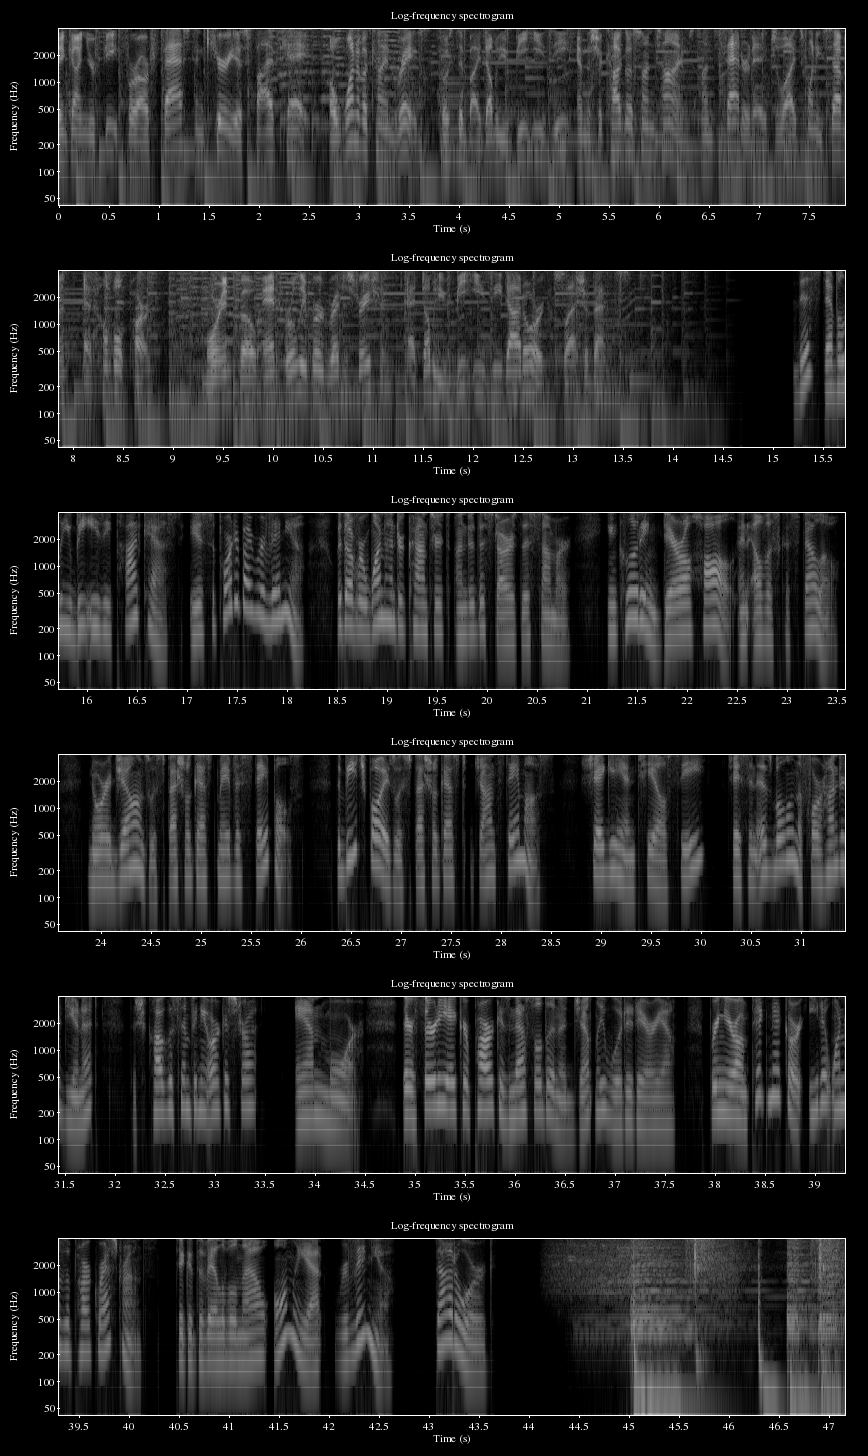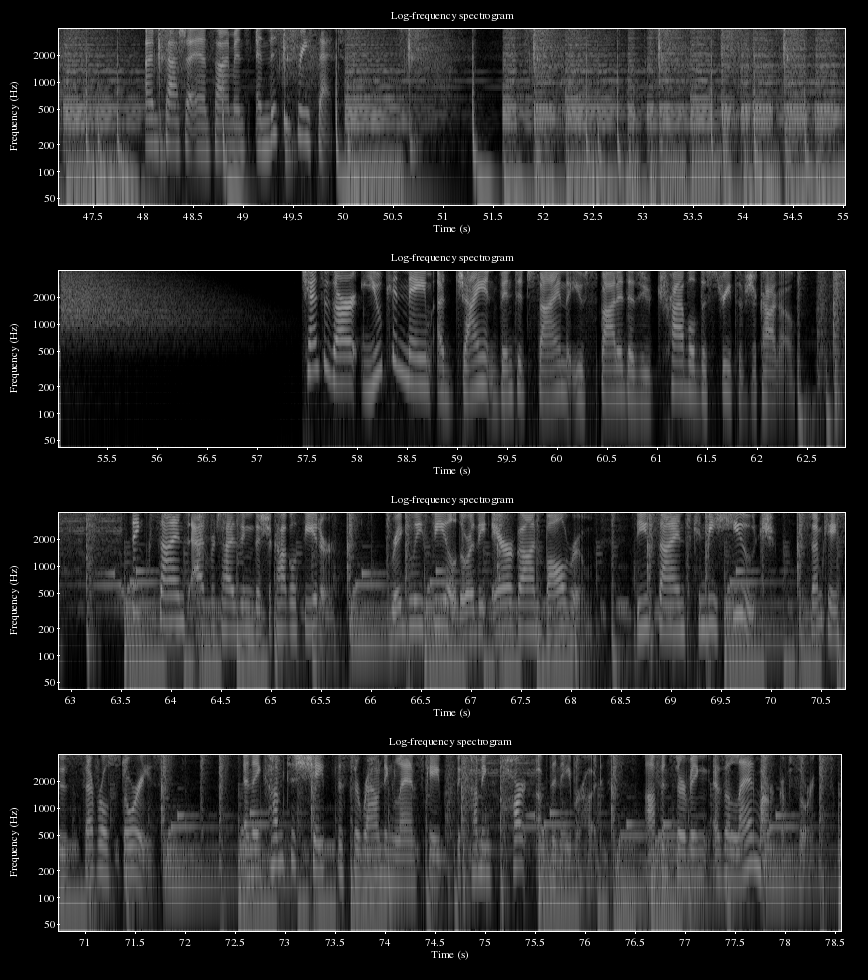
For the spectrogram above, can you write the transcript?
Think on your feet for our Fast and Curious 5K, a one of a kind race hosted by WBEZ and the Chicago Sun Times on Saturday, July 27th at Humboldt Park. More info and early bird registration at wbez.org/events. This WBEZ podcast is supported by Ravinia, with over 100 concerts under the stars this summer, including Daryl Hall and Elvis Costello, Norah Jones with special guest Mavis Staples, The Beach Boys with special guest John Stamos, Shaggy and TLC, Jason Isbell and the 400 Unit, the Chicago Symphony Orchestra, and more. Their 30 acre park is nestled in a gently wooded area. Bring your own picnic or eat at one of the park restaurants. Tickets available now only at ravinia.org. I'm Sasha Ann Simons, and this is Reset. Chances are you can name a giant vintage sign that you've spotted as you travel the streets of Chicago. Think signs advertising the Chicago Theater, Wrigley Field, or the Aragon Ballroom. These signs can be huge, in some cases, several stories and they come to shape the surrounding landscape, becoming part of the neighborhood, often serving as a landmark of sorts.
